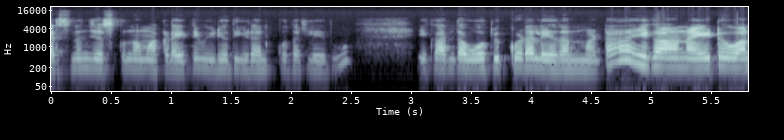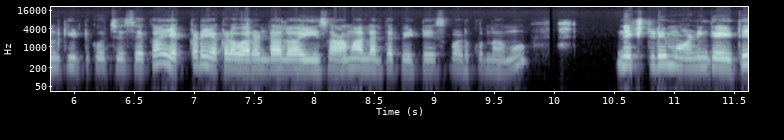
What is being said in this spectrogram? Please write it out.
దర్శనం చేసుకున్నాము. అక్కడైతే వీడియో తీయడానికి కుదరలేదు. ఇక అంత ఓపిక కూడా లేదనమాట. ఇక నైట్ వన్కి ఇంటికి వచ్చేసాక ఎక్కడ ఎక్కడ వరండాలో ఈ సామాన్లు అంతా పెట్టేసి పడుకున్నాము. నెక్స్ట్ డే మార్నింగ్ అయితే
